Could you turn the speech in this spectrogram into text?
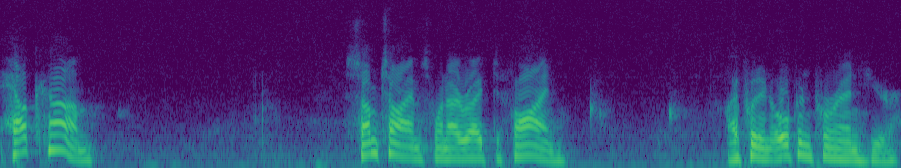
How come sometimes when I write define, I put an open paren here.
